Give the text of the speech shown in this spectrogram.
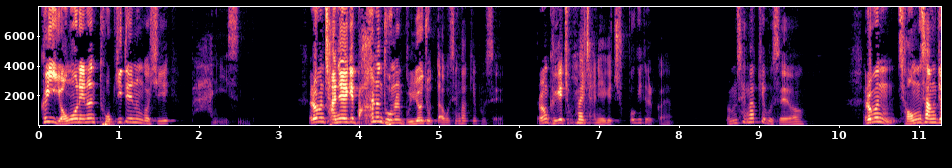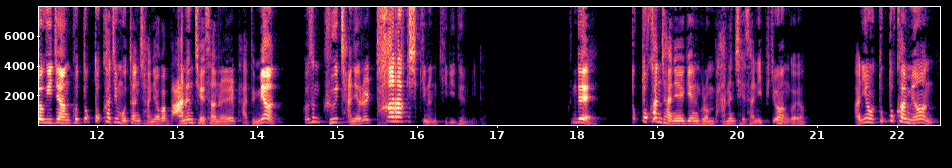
그 영혼에는 독이 되는 것이 많이 있습니다. 여러분, 자녀에게 많은 돈을 물려줬다고 생각해 보세요. 여러분, 그게 정말 자녀에게 축복이 될까요? 여러분, 생각해 보세요. 여러분, 정상적이지 않고 똑똑하지 못한 자녀가 많은 재산을 받으면 그것은 그 자녀를 타락시키는 길이 됩니다. 근데 똑똑한 자녀에게는 그럼 많은 재산이 필요한 거예요? 아니요. 똑똑하면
